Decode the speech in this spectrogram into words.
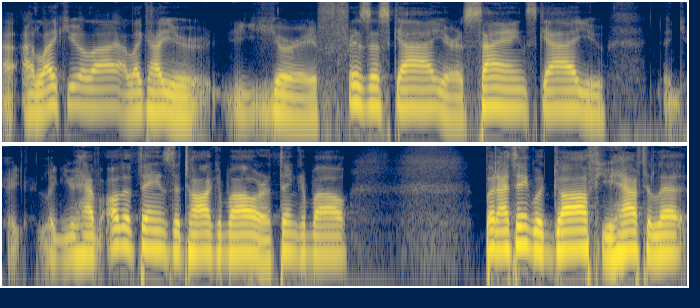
I, I, like you a lot. I like how you you're a physicist guy. You're a science guy. You like you have other things to talk about or think about. But I think with golf, you have to let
